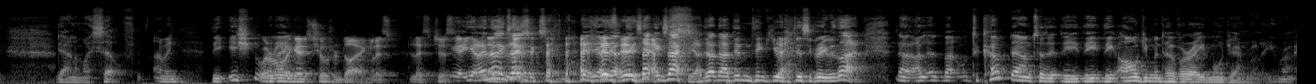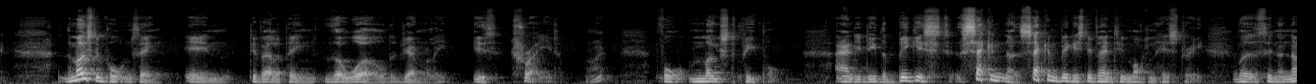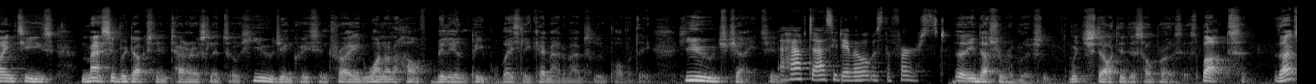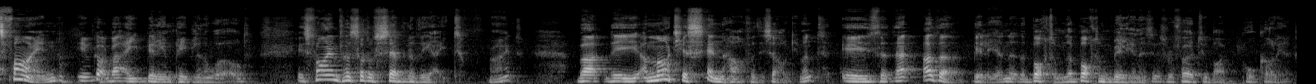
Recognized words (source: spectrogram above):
Dan and myself. I mean, the issue. We're all against children dying. Let's let's just yeah, yeah let's, exactly. accept that. Yeah, yeah, yeah, exactly. I, I, didn't think you would disagree with that. No, but to come down to the, the, the, the argument over aid more generally, right? The most important thing in developing the world generally is trade right, for most people. And indeed, the biggest, second, no, second biggest event in modern history was in the 90s. Massive reduction in tariffs led to a huge increase in trade. One and a half billion people basically came out of absolute poverty. Huge change. I have to ask you, David, what was the first? The Industrial Revolution, which started this whole process. But that's fine. You've got about 8 billion people in the world. It's fine for sort of seven of the eight, right? But the Amartya Sen half of this argument is that that other billion at the bottom, the bottom billion as it's referred to by Paul Collier,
